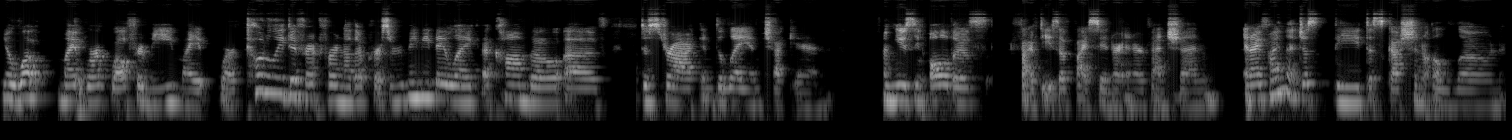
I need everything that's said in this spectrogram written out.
you know what might work well for me might work totally different for another person or maybe they like a combo of distract and delay and check in i'm using all those five d's of bystander intervention and i find that just the discussion alone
